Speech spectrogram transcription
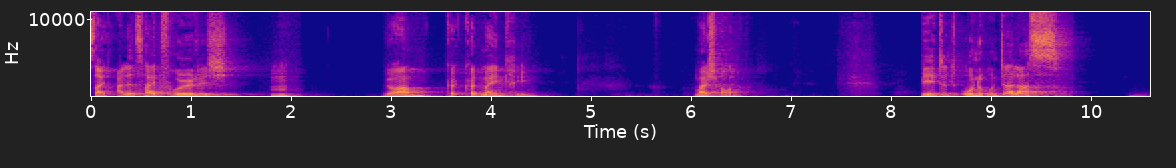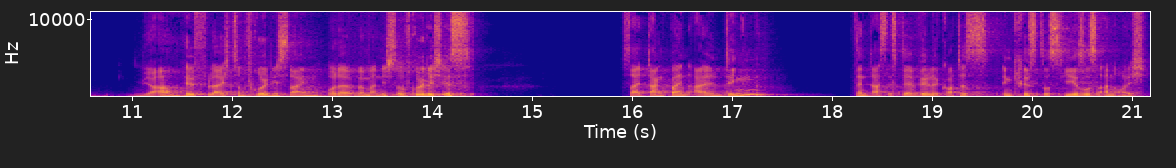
Seid alle Zeit fröhlich. Hm. Ja, könnten wir hinkriegen. Mal schauen. Betet ohne Unterlass. Ja, hilft vielleicht zum Fröhlichsein oder wenn man nicht so fröhlich ist. Seid dankbar in allen Dingen, denn das ist der Wille Gottes in Christus Jesus an euch.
